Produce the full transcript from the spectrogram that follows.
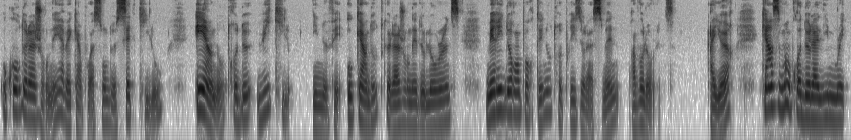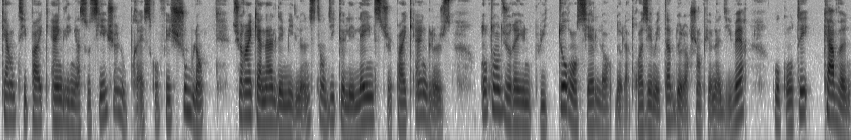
au cours de la journée avec un poisson de 7 kilos et un autre de 8 kilos. Il ne fait aucun doute que la journée de Lawrence mérite de remporter notre prise de la semaine. Bravo Lawrence. Ailleurs, 15 membres de la Limerick County Pike Angling Association, ou presque, ont fait chou blanc sur un canal des Midlands, tandis que les Leinster Pike Anglers ont enduré une pluie torrentielle lors de la troisième étape de leur championnat d'hiver au comté Cavan,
